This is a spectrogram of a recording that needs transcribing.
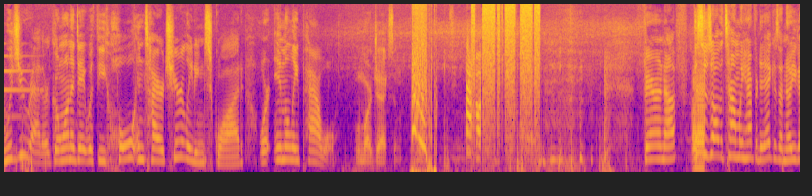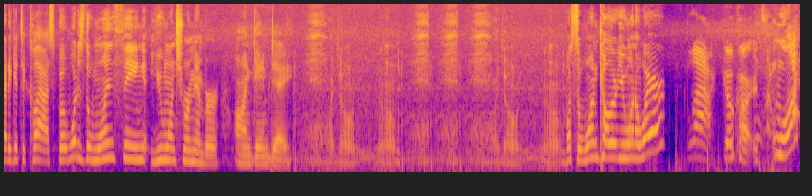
Would you rather go on a date with the whole entire cheerleading squad or Emily Powell? Lamar Jackson. Fair enough. This is all the time we have for today because I know you got to get to class. But what is the one thing you want to remember on game day? Oh, I don't. No. Oh, I don't. No. What's the one color you want to wear? Black. Go cards. What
